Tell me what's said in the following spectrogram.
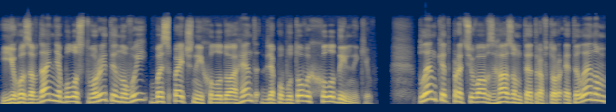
і його завдання було створити новий безпечний холодоагент для побутових холодильників. Пленкет працював з газом тетрафторетиленом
